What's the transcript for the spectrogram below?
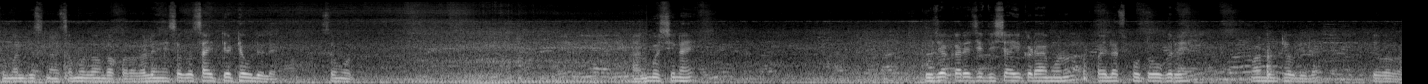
तुम्हाला दिसणार समोर जाऊन दाखवावं लागेल हे सगळं साहित्य ठेवलेलं आहे समोर. आणि मशीन आहे. पूजा करायची दिशा इकडे आहे म्हणून पहिलाच फोटो वगैरे मांडून ठेवलेला आहे. ते बघा.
